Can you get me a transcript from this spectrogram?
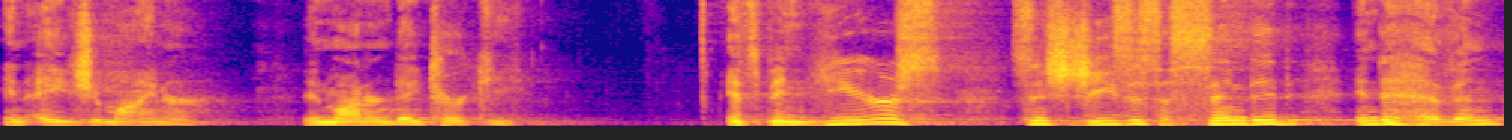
in Asia Minor, in modern day Turkey. It's been years since Jesus ascended into heaven.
